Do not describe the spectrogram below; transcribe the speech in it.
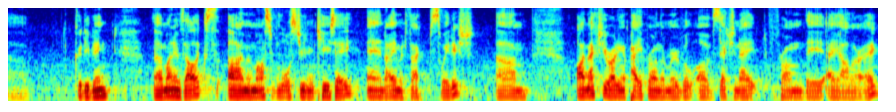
Uh, good evening. Uh, my name is Alex. I'm a Master of Law student at QT, and I am in fact Swedish. Um, I'm actually writing a paper on the removal of Section 8 from the ALRA,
